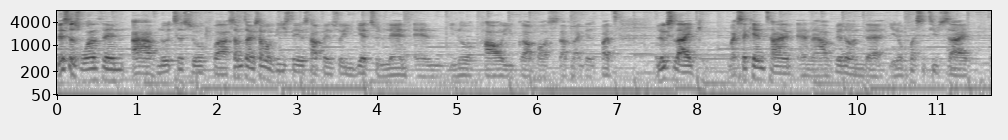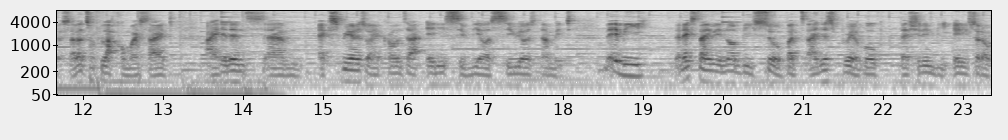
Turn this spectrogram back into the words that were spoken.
this is one thing i have noticed so far. Sometimes some of these things happen so you get to learn and you know how you go about stuff like this. But it looks like my second time and I've been on the you know positive side. There's a lot of luck on my side. I didn't um, experience or encounter any severe or serious damage. Maybe the next time may not be so but I just pray and hope there shouldn't be any sort of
